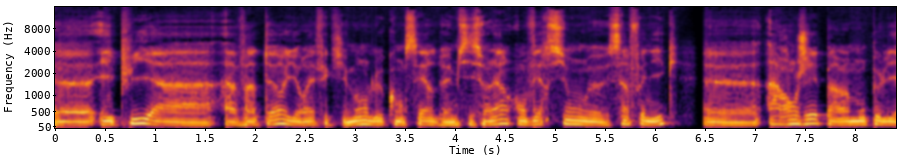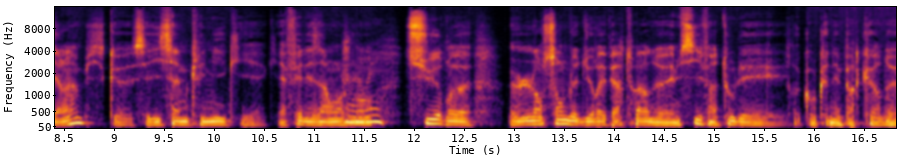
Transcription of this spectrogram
Euh, et puis à, à 20h, il y aura effectivement le concert de MC Solar en version euh, symphonique, euh, arrangé par un Montpellierin, puisque c'est Issam Krimi qui, qui a fait les arrangements Ah oui. sur euh, l'ensemble du répertoire de MC, enfin tous les trucs qu'on connaît par cœur de,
